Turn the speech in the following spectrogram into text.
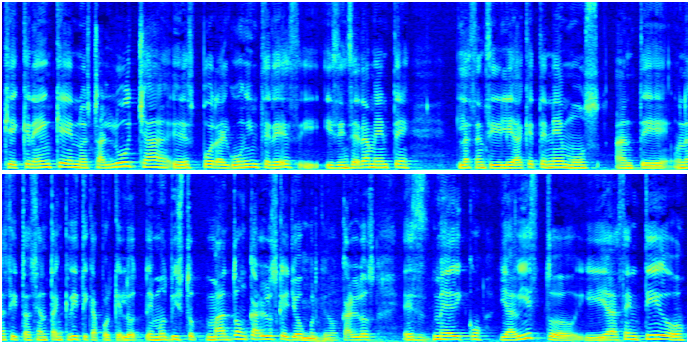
que creen que nuestra lucha es por algún interés y, y sinceramente la sensibilidad que tenemos ante una situación tan crítica, porque lo hemos visto más don Carlos que yo, porque don Carlos es médico y ha visto y ha sentido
